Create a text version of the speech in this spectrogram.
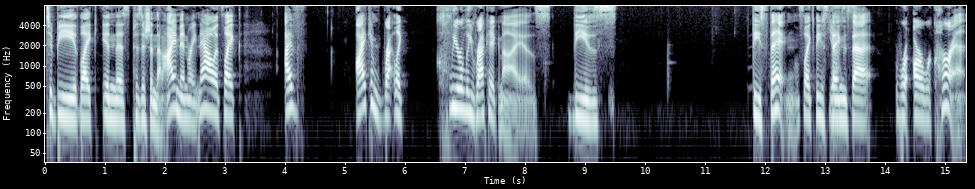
to be like in this position that I'm in right now, it's like I've I can re- like clearly recognize these these things, like these Yes. things that re- are recurrent,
